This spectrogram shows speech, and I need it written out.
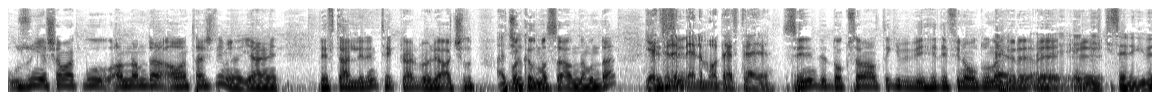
uzun yaşamak bu anlamda avantaj değil mi? Yani defterlerin tekrar böyle açılıp, Açılıp- bakılması anlamında. Getirin E, se- benim o defteri. senin de 96 gibi bir hedefin olduğuna Evet, göre ve e, 52 sene gibi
